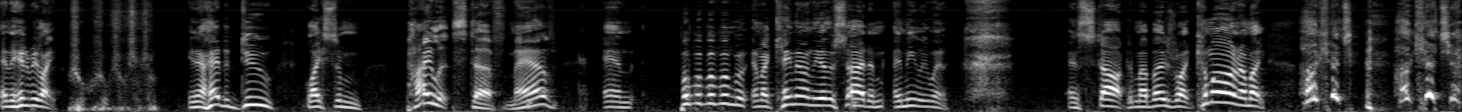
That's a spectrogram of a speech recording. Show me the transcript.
and they had to be like, and I had to do like some pilot stuff, Mav, and boom, boom, boom, boom, boom, and I came in on the other side and immediately went and stopped, and my buddies were like, "Come on!" I'm like, "I'll catch, I'll catch up,"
